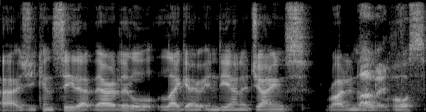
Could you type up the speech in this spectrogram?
Uh, as you can see that there, a little Lego Indiana Jones riding Love a little it. horse.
